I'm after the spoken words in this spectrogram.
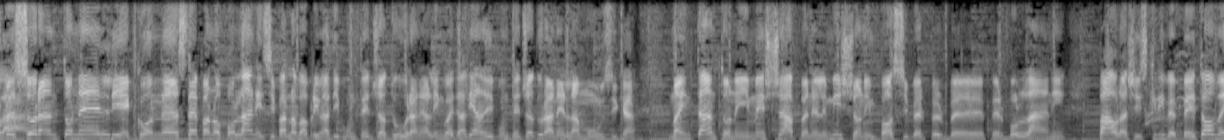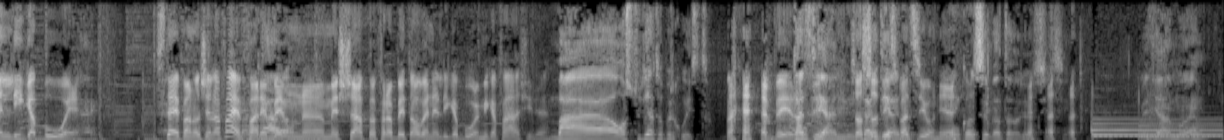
professor Antonelli e con eh, Stefano Bollani. Si parlava prima di punteggiatura nella lingua italiana, di punteggiatura nella musica, ma intanto nei mashup, nelle Mission Impossible per, per Bollani, Paola ci scrive Beethoven Ligabue. Stefano, ce la fai a fare Mancava. be- un eh, mashup fra Beethoven e Ligabue? Mica facile. Ma ho studiato per questo. È vero. Tanti sì. anni. Sono tanti soddisfazioni, anni. eh. In conservatorio, sì, sì. Vediamo, eh.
